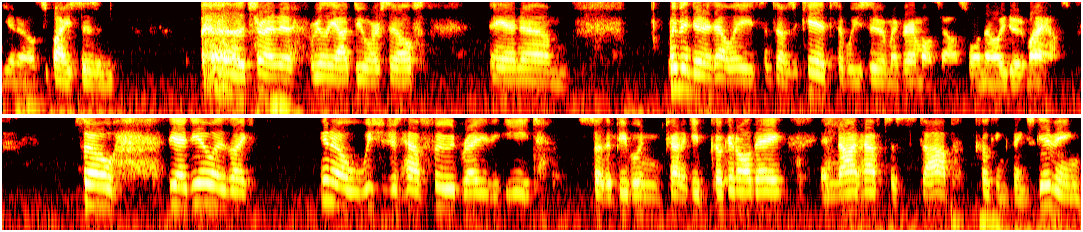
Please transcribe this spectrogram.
you know spices and trying to really outdo ourselves. And um, we've been doing it that way since I was a kid. So we used to do it at my grandma's house. Well, now we do it at my house. So the idea was like, you know, we should just have food ready to eat so that people can kind of keep cooking all day and not have to stop cooking Thanksgiving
